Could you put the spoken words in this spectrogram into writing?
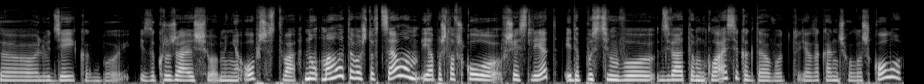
э, людей как бы из окружающего меня общества. Ну, мало того, что в целом я пошла в школу в 6 лет, и, допустим, в девятом классе, когда вот я заканчивала школу,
